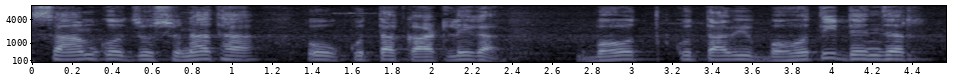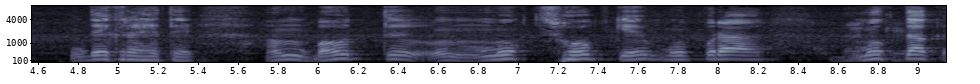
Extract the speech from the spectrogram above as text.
शाम को जो सुना था, वो कुत्ता काट लेगा। बहुत, कुत्ता भी बहुत ही डेंजर देख रहे थे। हम बहुत मुख छोप के वो पूरा मुख तक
